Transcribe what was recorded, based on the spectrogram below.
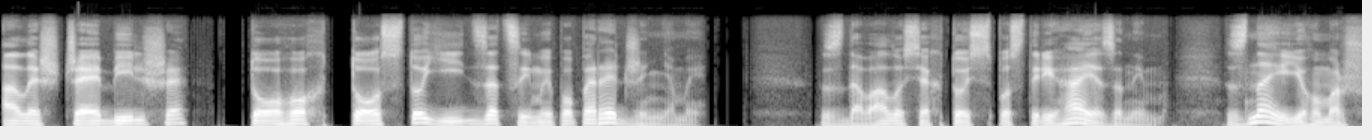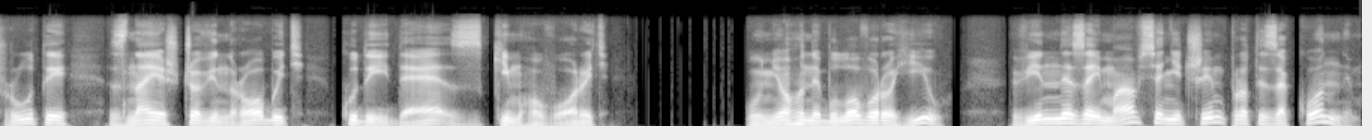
але ще більше того, хто стоїть за цими попередженнями. Здавалося, хтось спостерігає за ним, знає його маршрути, знає, що він робить, куди йде, з ким говорить. У нього не було ворогів, він не займався нічим протизаконним.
